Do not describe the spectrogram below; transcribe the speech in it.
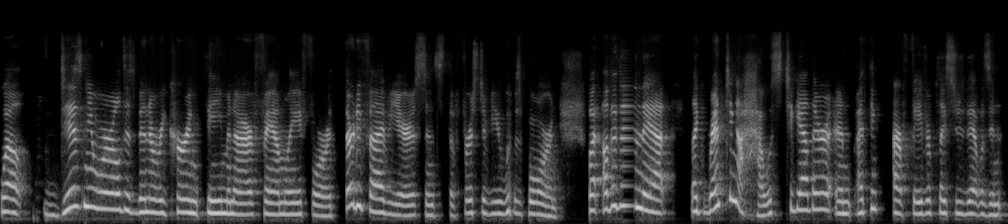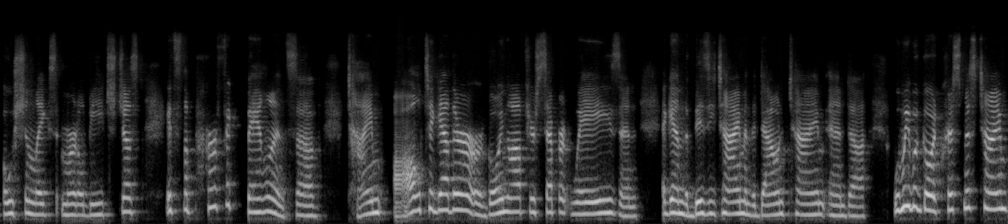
Well, Disney World has been a recurring theme in our family for 35 years since the first of you was born. But other than that, like renting a house together, and I think our favorite place to do that was in Ocean Lakes at Myrtle Beach. Just it's the perfect balance of time all together or going off your separate ways. And again, the busy time and the downtime. And uh, when we would go at Christmas time,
